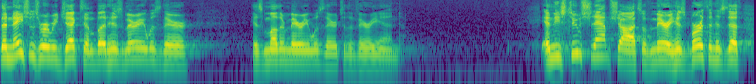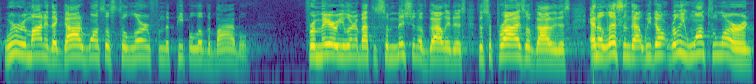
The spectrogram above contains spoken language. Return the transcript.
The nations would reject him. But his Mary was there. His mother Mary was there to the very end. And these two snapshots of Mary, his birth and his death, we're reminded that God wants us to learn from the people of the Bible. From Mary, you learn about the submission of godliness, the surprise of godliness, and a lesson that we don't really want to learn,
